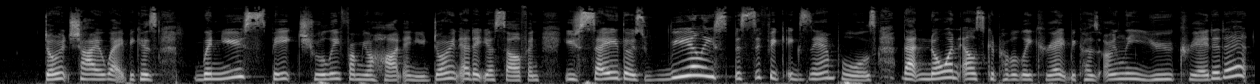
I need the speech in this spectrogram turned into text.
Don't shy away because when you speak truly from your heart and you don't edit yourself and you say those really specific examples that no one else could probably create because only you created it,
